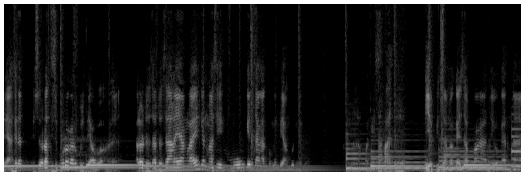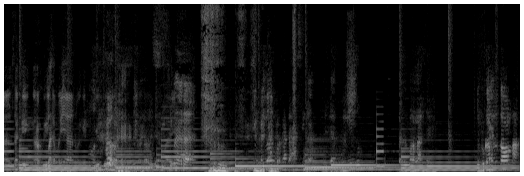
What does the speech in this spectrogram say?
di akhirat surat di sepuro karo Gusti Allah. Kalau dosa-dosa yang lain kan masih mungkin sangat mungkin diampuni. Nah, pakai syafaat. Ya bisa pakai syafaat ya karena saking api sampean mungkin gitu. Itu kan perkata asing nggak? Diampuni itu tertolak dari. Ya, bukan tertolak.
